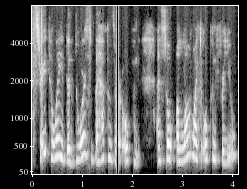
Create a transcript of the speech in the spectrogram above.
straight away, the doors of the heavens are opened. And so Allah might open for you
